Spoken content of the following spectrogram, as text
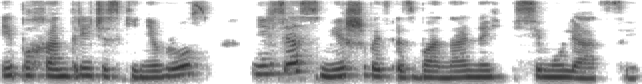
ипохондрический невроз нельзя смешивать с банальной симуляцией.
